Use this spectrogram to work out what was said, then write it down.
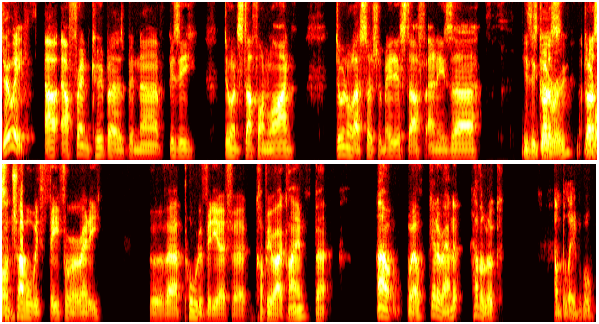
Do we? Our our friend Cooper has been uh, busy doing stuff online, doing all our social media stuff, and he's uh He's a He's got us- got us in trouble with FIFA already, who have uh, pulled a video for copyright claim. But oh well, get around it. Have a look. Unbelievable.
